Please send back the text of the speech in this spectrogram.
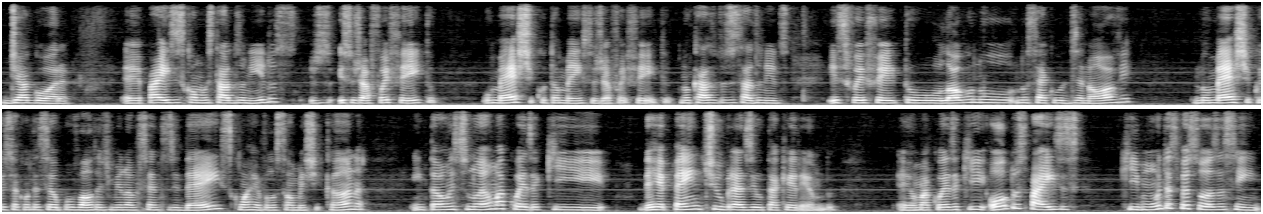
de agora. É, países como os Estados Unidos, isso já foi feito. O México também, isso já foi feito. No caso dos Estados Unidos, isso foi feito logo no, no século XIX. No México, isso aconteceu por volta de 1910, com a Revolução Mexicana. Então, isso não é uma coisa que, de repente, o Brasil está querendo. É uma coisa que outros países, que muitas pessoas, assim,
